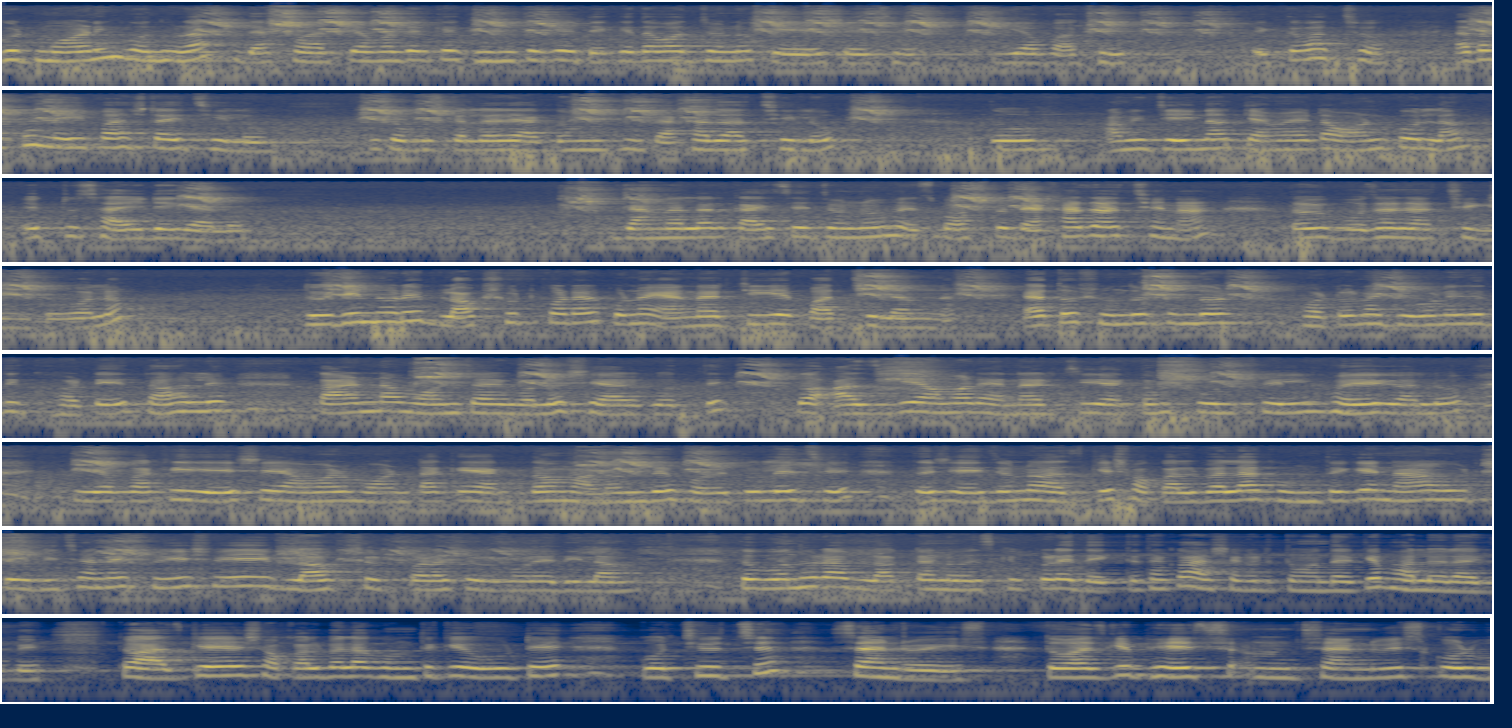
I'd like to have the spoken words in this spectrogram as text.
Good morning বন্ধুরা। দেখো, আজকে আমাদেরকে ঘুম থেকে ডেকে দেওয়ার জন্য কে এসেছে? ইয়া পাখি। দেখতে পাচ্ছ? এতক্ষণ এই পাশটাই ছিল। সবুজ কালারে একদম দেখা যাচ্ছিল। তো আমি যেই না ক্যামেরাটা অন করলাম, একটু সাইডে গেল। জানালার কাইসের জন্য স্পষ্ট দেখা যাচ্ছে না, তবে বোঝা যাচ্ছে কিন্তু। বলো। দুই দিন ধরে ব্লগ শ্যুট করার কোনো এনার্জি পাচ্ছিলাম না। এত সুন্দর সুন্দর ঘটনা জীবনে যদি ঘটে, তাহলে কার না মন চায় বলো শেয়ার করতে? তো আজকে আমার এনার্জি একদম ফুলফিল হয়ে গেল। প্রিয় পাখি এসে আমার মনটাকে একদম আনন্দে ভরে তুলেছে। তো সেই জন্য আজকে সকালবেলা ঘুম থেকে না উঠতেই বিছানায় শুয়ে শুয়েই ব্লগ শ্যুট করা শুরু করে দিলাম। তো বন্ধুরা ব্লগটা নো স্কিপ করে দেখতে থাকো, আশা করি তোমাদেরকে ভালো লাগবে। তো আজকে সকালবেলা ঘুম থেকে উঠে করছি হচ্ছে স্যান্ডউইচ। তো আজকে ভেজ স্যান্ডউইচ করব।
